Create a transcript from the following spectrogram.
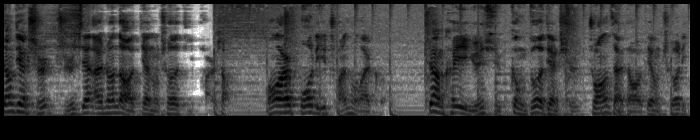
将电池直接安装到电动车的底盘上，从而剥离传统外壳。这样可以允许更多的电池装载到电动车里。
